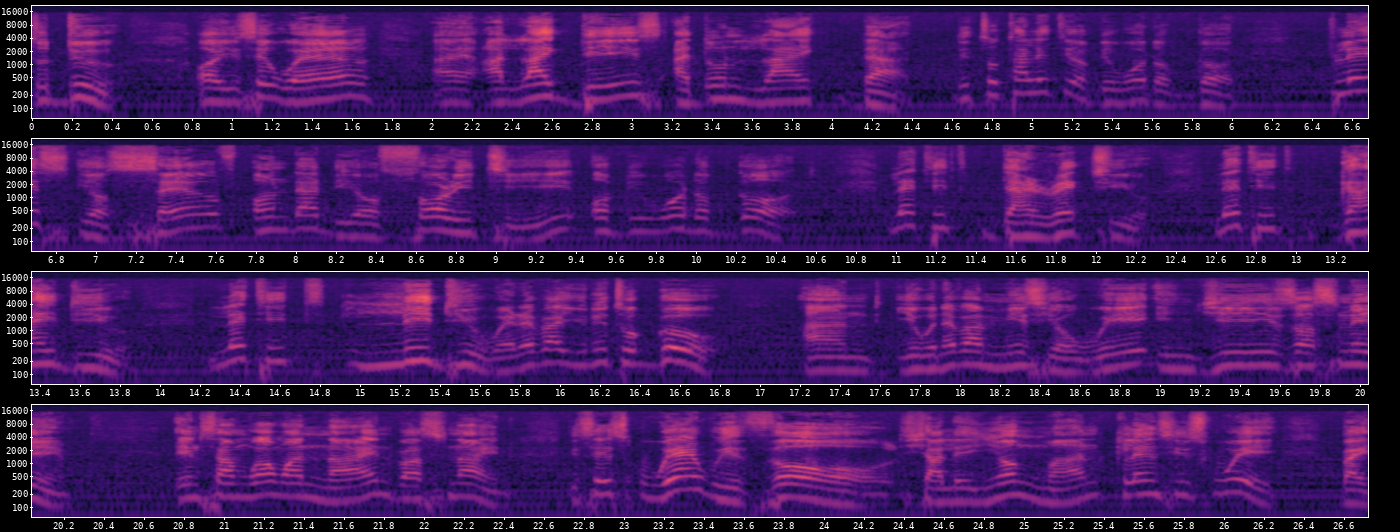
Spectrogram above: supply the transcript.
to do, or you say, well, I, I like this, I don't like that. The totality of the word of God. Place yourself under the authority of the word of God. Let it direct you. Let it guide you. Let it lead you wherever you need to go. And you will never miss your way in Jesus' name. In Psalm 119, verse 9, it says, Wherewithal shall a young man cleanse his way? By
